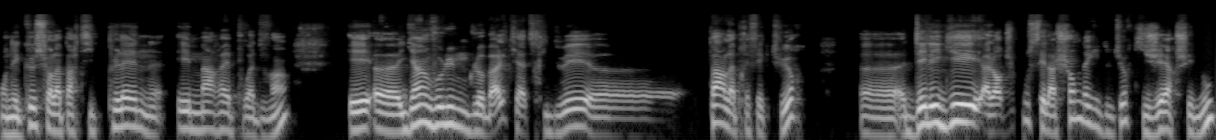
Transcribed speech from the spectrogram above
On n'est que sur la partie plaine et marais Poitevin. Et il y a un volume global qui est attribué par la préfecture euh, délégué, alors du coup, c'est la Chambre d'agriculture qui gère chez nous,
